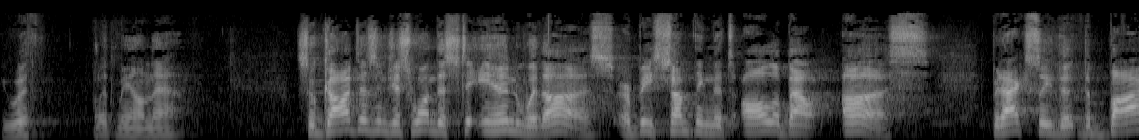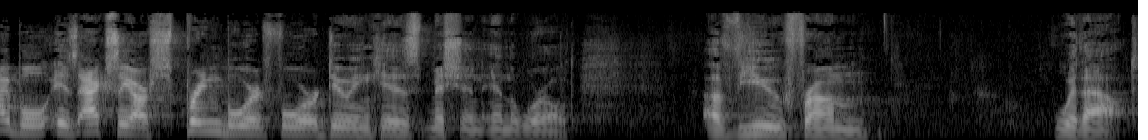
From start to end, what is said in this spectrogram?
You with, with me on that? So God doesn't just want this to end with us or be something that's all about us, but actually, the, the Bible is actually our springboard for doing His mission in the world. A view from without.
